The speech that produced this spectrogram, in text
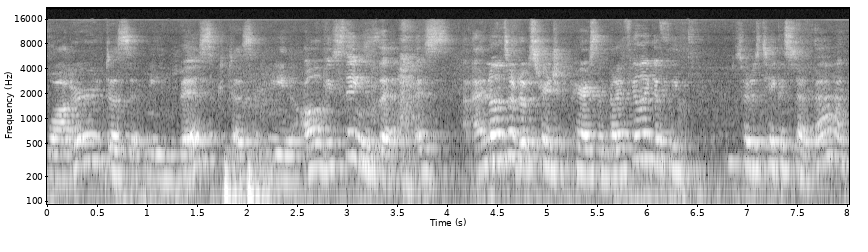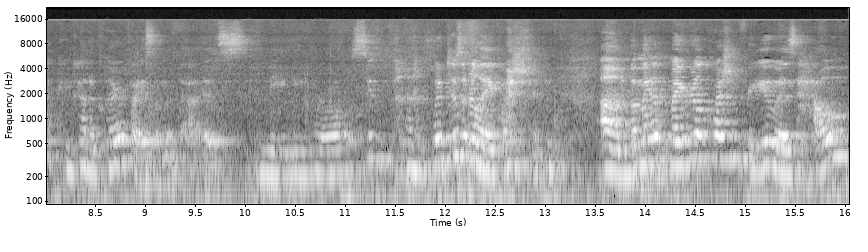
water, does it mean bisque, does it mean all of these things that is, I know it's sort of a strange comparison, but I feel like if we sort of take a step back, can kind of clarify some of that as maybe we're all soup, which isn't really a question. Um, but my, my real question for you is, how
